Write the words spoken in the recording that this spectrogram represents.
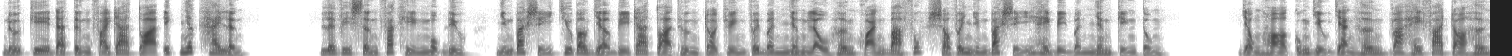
nửa kia đã từng phải ra tòa ít nhất hai lần. Levinson phát hiện một điều, những bác sĩ chưa bao giờ bị ra tòa thường trò chuyện với bệnh nhân lâu hơn khoảng 3 phút so với những bác sĩ hay bị bệnh nhân kiện tụng. Giọng họ cũng dịu dàng hơn và hay pha trò hơn.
